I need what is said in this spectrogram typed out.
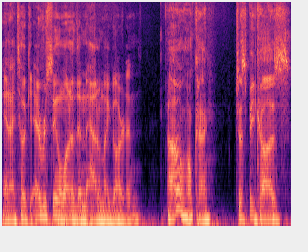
and I took every single one of them out of my garden. Oh, okay. Just because.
